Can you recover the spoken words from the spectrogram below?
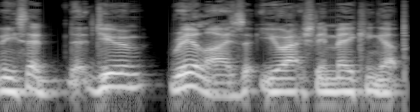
And he said, "Do you realise that you're actually making up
